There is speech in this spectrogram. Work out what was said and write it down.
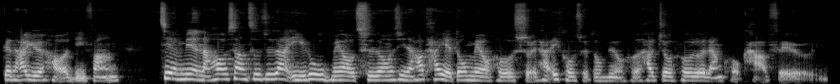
跟他约好的地方。见面，然后上次就这样一路没有吃东西，然后他也都没有喝水，他一口水都没有喝，他就喝了两口咖啡而已。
